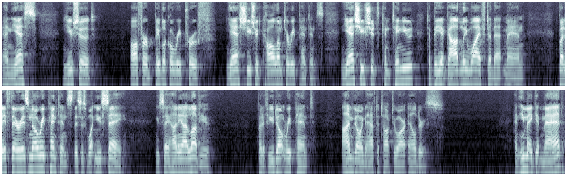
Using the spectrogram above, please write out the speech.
And yes, you should offer biblical reproof. Yes, you should call him to repentance. Yes, you should continue to be a godly wife to that man but if there is no repentance, this is what you say. You say, honey, I love you. But if you don't repent, I'm going to have to talk to our elders. And he may get mad.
